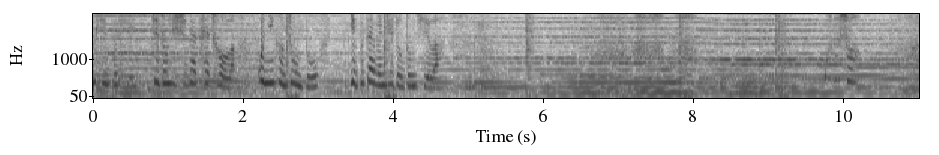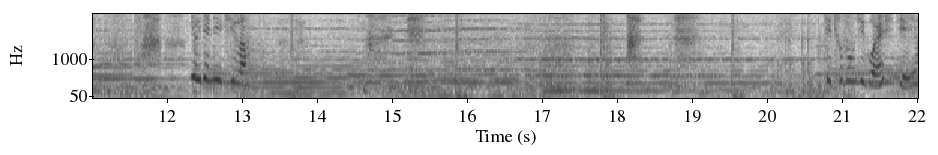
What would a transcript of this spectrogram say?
不行不行，这东西实在太臭了，我宁可中毒，也不再闻这种东西了。我的手有一点力气了。这臭东西果然是解药，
